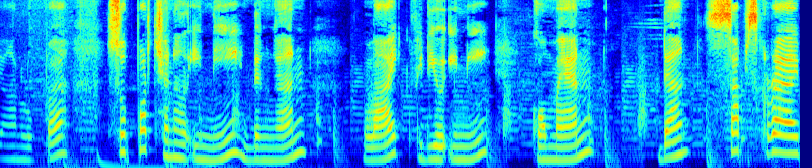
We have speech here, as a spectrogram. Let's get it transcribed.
Jangan lupa support channel ini dengan like video ini, komen, dan subscribe.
